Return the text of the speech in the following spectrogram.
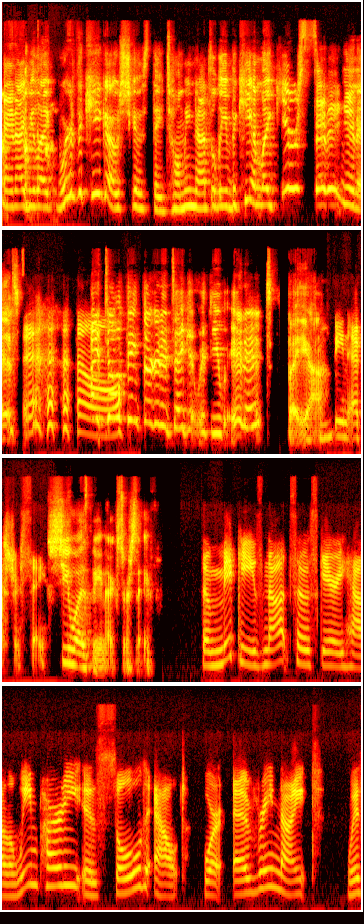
And I'd be like, where'd the key go? She goes, they told me not to leave the key. I'm like, you're sitting in it. I don't think they're going to take it with you in it. But yeah, being extra safe. she was being extra safe. The Mickey's Not So Scary Halloween Party is sold out for every night, with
